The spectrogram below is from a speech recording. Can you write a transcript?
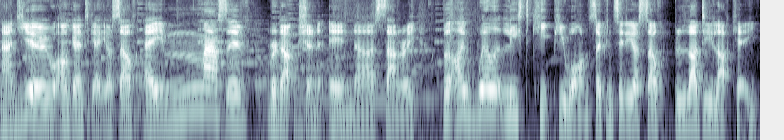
and you are going to get yourself a massive reduction in uh, salary, but I will at least keep you on, so consider yourself bloody lucky.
